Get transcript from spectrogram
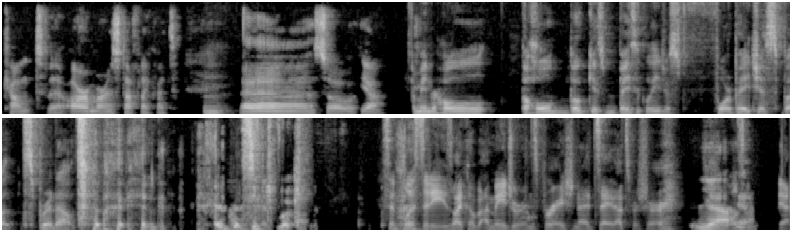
count the armor and stuff like that. Mm. Uh, so yeah, I mean the whole the whole book is basically just four pages but spread out. book. Simplicity is like a, a, major inspiration, I'd say. That's for sure. Yeah, yeah. yeah.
